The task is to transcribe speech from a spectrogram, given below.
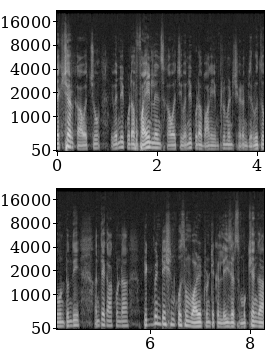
టెక్స్చర్ కావచ్చు ఇవన్నీ కూడా ఫైన్ లెన్స్ కావచ్చు ఇవన్నీ కూడా బాగా ఇంప్రూవ్మెంట్ చేయడం జరుగుతూ ఉంటుంది. అంతేకాకుండా పిగ్మెంటేషన్ కోసం వాడేటువంటి లేజర్స్ ముఖ్యంగా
